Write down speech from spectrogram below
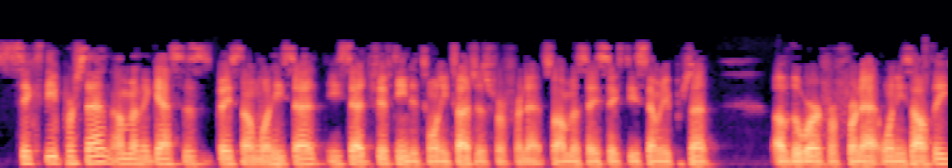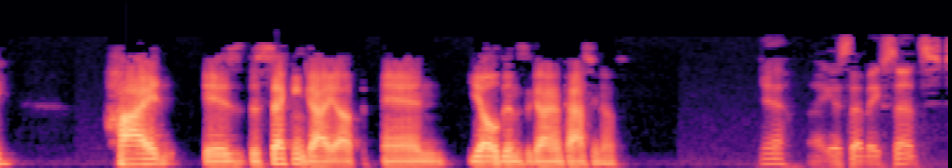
60%. I'm going to guess this is based on what he said. He said 15 to 20 touches for Fournette. So I'm going to say 60, 70% of the work for Fournette when he's healthy. Hyde is the second guy up and Yeldon's the guy on passing notes. Yeah, I guess that makes sense.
